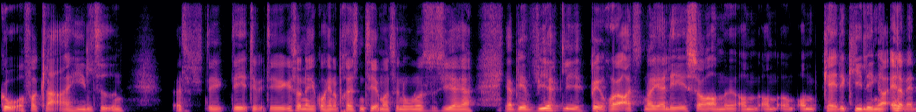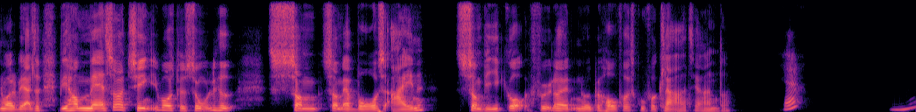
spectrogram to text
gå og forklare hele tiden. Altså, det, det, det, det er jo ikke sådan, at jeg går hen og præsenterer mig til nogen, og så siger jeg, jeg bliver virkelig berørt, når jeg læser om, øh, om, om, om, om kattekillinger, eller hvad det måtte være. Altså, vi har jo masser af ting i vores personlighed, som, som er vores egne, som vi ikke går, føler noget behov for at skulle forklare til andre. Ja. Mm.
